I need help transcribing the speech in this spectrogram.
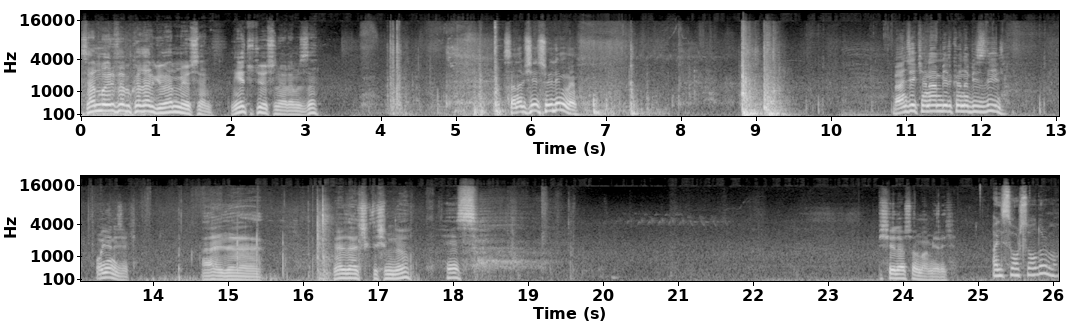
Sen bu herife bu kadar güvenmiyorsan niye tutuyorsun aramızda? Sana bir şey söyleyeyim mi? Bence Kenan Birkan'ı biz değil, o yenecek. Hayda. Nereden çıktı şimdi o? His. Bir şeyler sormam gerek. Ali sorsa olur mu?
